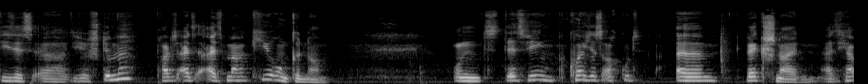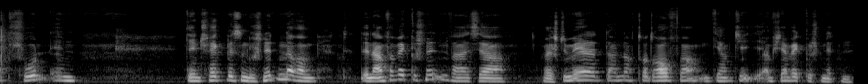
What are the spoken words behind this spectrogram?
dieses, äh, diese Stimme praktisch als, als Markierung genommen. Und deswegen konnte ich das auch gut ähm, wegschneiden. Also ich habe schon in den Track ein bisschen geschnitten, aber den Anfang weggeschnitten, weil es ja, weil die Stimme ja dann noch drauf war und die habe hab ich dann weggeschnitten.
